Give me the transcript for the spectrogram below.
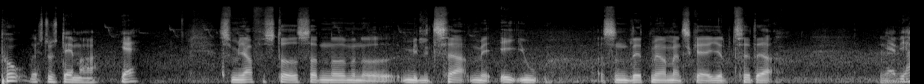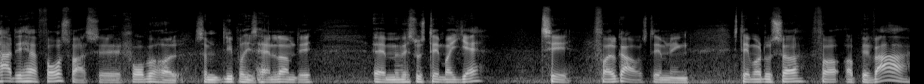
på, hvis du stemmer ja? Som jeg forstået, så er det noget med noget militær med EU. Og sådan lidt med, om man skal hjælpe til der. Ja, vi har det her forsvarsforbehold, som lige præcis handler om det. Øh, Men hvis du stemmer ja til folkeafstemningen, stemmer du så for at bevare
